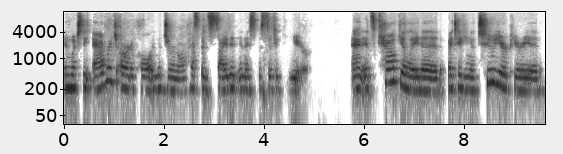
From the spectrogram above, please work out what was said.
in which the average article in the journal has been cited in a specific year. And it's calculated by taking a two-year period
